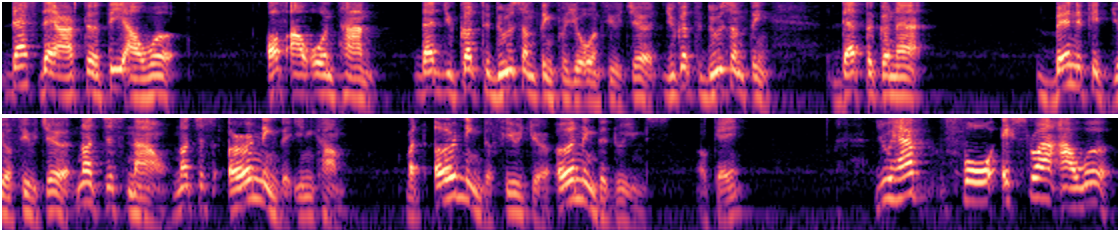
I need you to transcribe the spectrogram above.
that's there are 30 hour of our own time that you got to do something for your own future. You got to do something that gonna benefit your future, not just now, not just earning the income, but earning the future, earning the dreams. Okay, you have four extra hour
